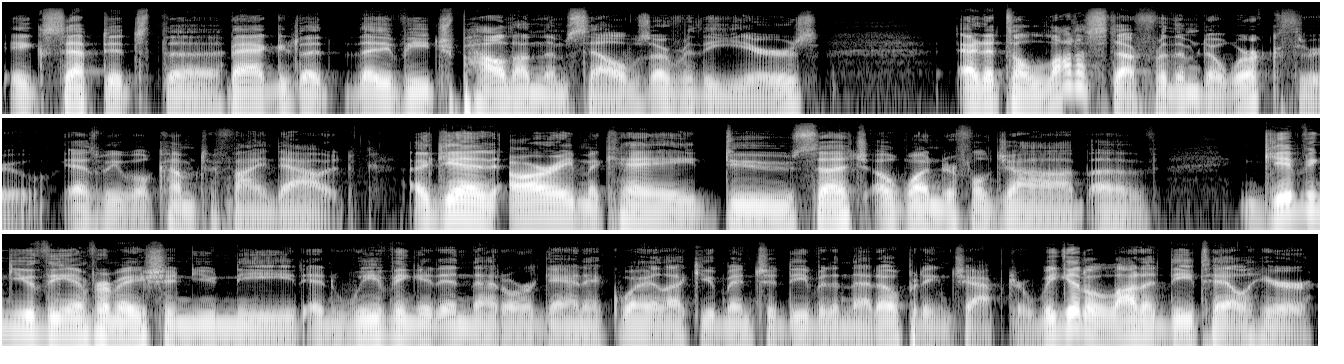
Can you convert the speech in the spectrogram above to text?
except it's the baggage that they've each piled on themselves over the years. And it's a lot of stuff for them to work through, as we will come to find out. Again, Ari McKay do such a wonderful job of giving you the information you need and weaving it in that organic way, like you mentioned, even in that opening chapter. We get a lot of detail here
